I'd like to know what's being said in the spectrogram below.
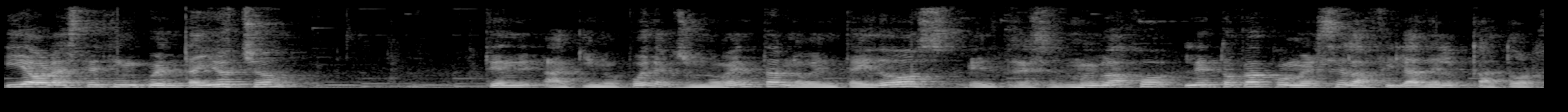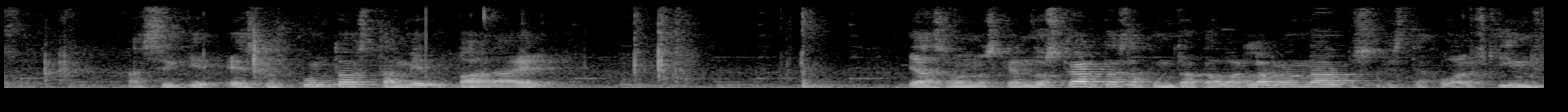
Y ahora este 58 aquí no puede, que es un 90, 92, el 3 es muy bajo, le toca comerse la fila del 14. Así que estos puntos también para él. Ya solo nos quedan dos cartas, a punto de acabar la ronda, pues este juega el 15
